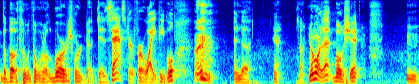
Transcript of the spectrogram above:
the both of the world wars were a disaster for white people, and uh, yeah, so no more of that bullshit. Mm,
